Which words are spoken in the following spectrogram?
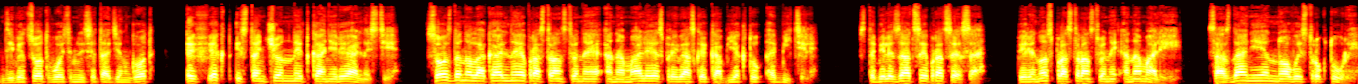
981 год, эффект истонченной ткани реальности. Создана локальная пространственная аномалия с привязкой к объекту обитель. Стабилизация процесса. Перенос пространственной аномалии. Создание новой структуры.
